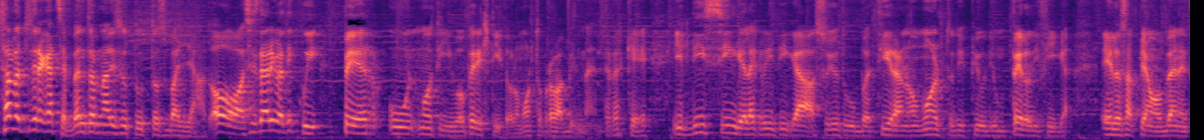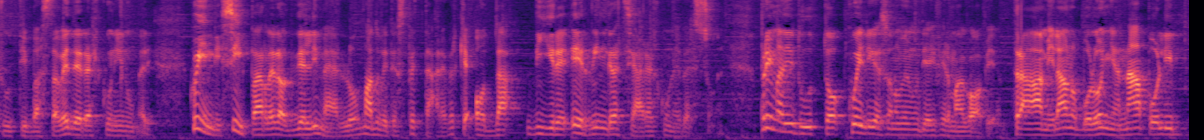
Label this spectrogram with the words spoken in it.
Salve a tutti ragazzi e bentornati su Tutto Sbagliato. Oh, siete arrivati qui per un motivo, per il titolo molto probabilmente, perché il dissing e la critica su YouTube tirano molto di più di un pelo di figa e lo sappiamo bene tutti, basta vedere alcuni numeri. Quindi sì, parlerò di Dellimello, ma dovete aspettare perché ho da dire e ringraziare alcune persone. Prima di tutto, quelli che sono venuti ai firmacopie, tra Milano, Bologna, Napoli,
